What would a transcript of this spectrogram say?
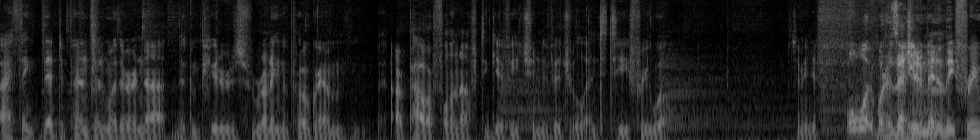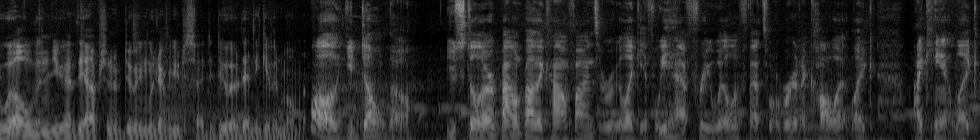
I think that depends on whether or not the computers running the program are powerful enough to give each individual entity free will. So, I mean, if Well, what- what legitimately free will, then you have the option of doing whatever you decide to do at any given moment. Well, you don't though. You still are bound by the confines of like if we have free will, if that's what we're gonna call it. Like I can't like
